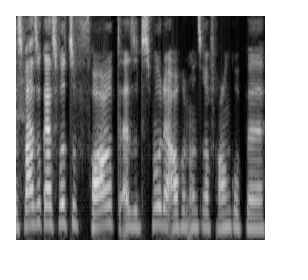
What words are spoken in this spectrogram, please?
Das war sogar, es wurde sofort, also das wurde auch in unserer Frauengruppe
